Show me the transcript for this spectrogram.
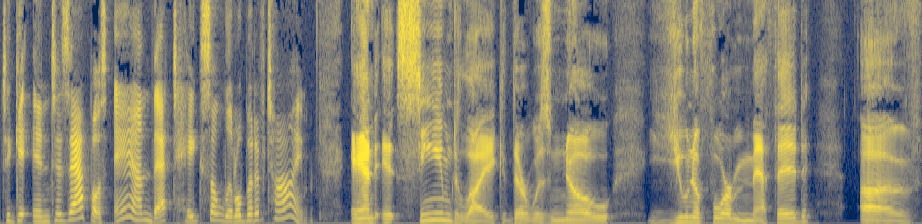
to get into Zappos, and that takes a little bit of time. And it seemed like there was no uniform method of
